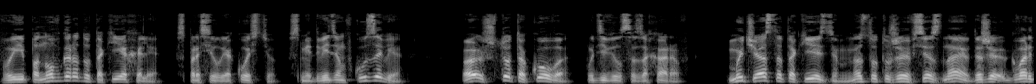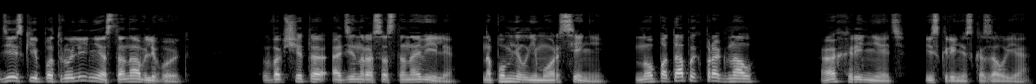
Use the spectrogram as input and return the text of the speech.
«Вы по Новгороду так ехали?» — спросил я Костю. «С медведем в кузове?» «А что такого?» — удивился Захаров. «Мы часто так ездим, нас тут уже все знают, даже гвардейские патрули не останавливают». «Вообще-то один раз остановили», — напомнил ему Арсений. «Но Потап их прогнал». «Охренеть», — искренне сказал я.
